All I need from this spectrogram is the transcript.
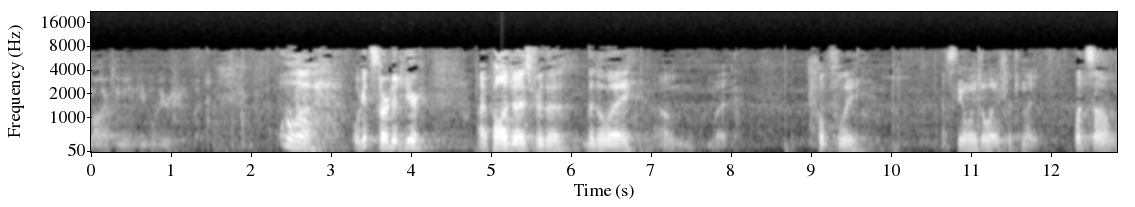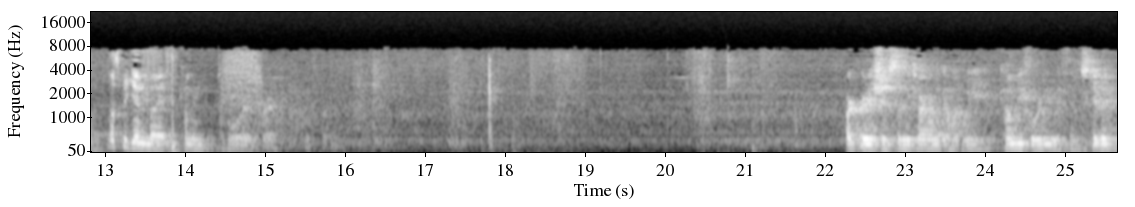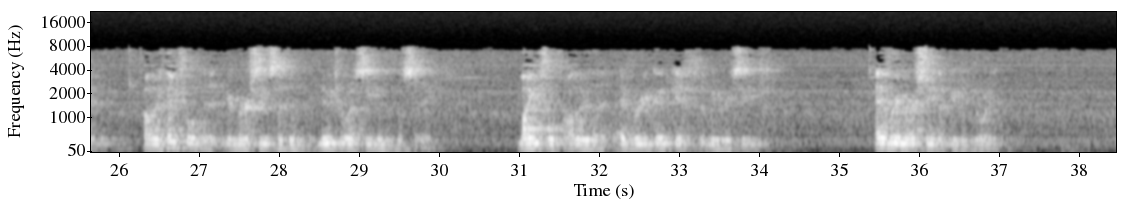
bother too many people here. We'll, uh, we'll get started here. I apologize for the, the delay, um, but hopefully that's the only delay for tonight. Let's, um, let's begin by coming to the Lord in prayer. Our gracious and eternal God, we come before you with thanksgiving. Father, thankful that your mercies have been new to us even this day. Mindful, Father, that every good gift that we've received, every mercy that we've enjoyed,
